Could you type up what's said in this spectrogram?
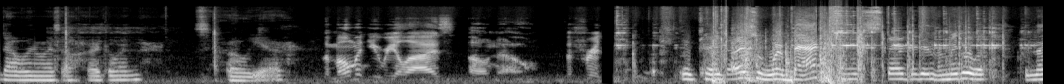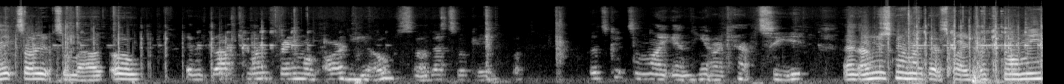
that one was a hard one. So yeah. The moment you realize, oh no, the fridge Okay, guys, we're back, we started in the middle of the night. Sorry it's so loud. Oh, and it dropped one frame of audio, so that's okay. But let's get some light in here. I can't see, and I'm just gonna let that spider kill me,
